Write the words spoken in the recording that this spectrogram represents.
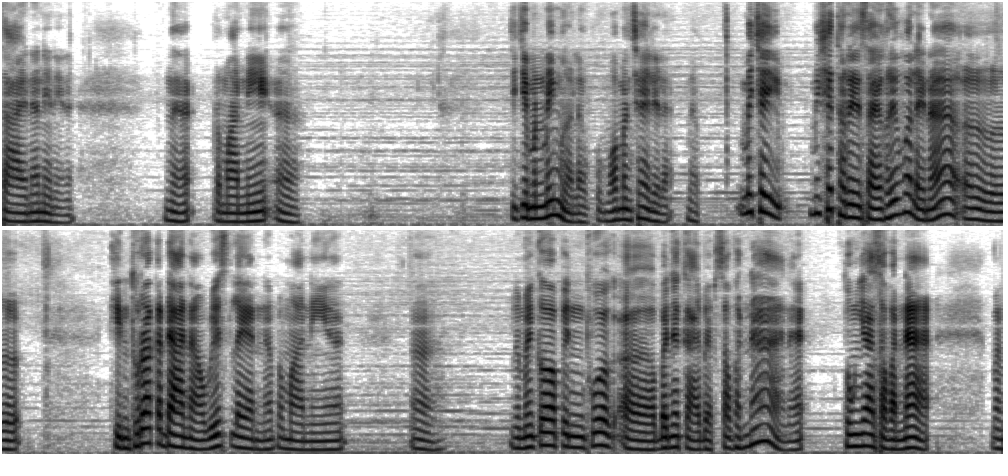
ทรายนะเนี่ยนี่ยนะฮะประมาณนี้อ่า จริงๆมันไม่เหมือนหรอกผมว่ามันใช่เลยแหละแบบไม่ใช่ไม่ใช่ทะเลทรายเขาเรียกว่าอะไรนะ เออถิ่นธุรกันดารนะเวสแลนด์นะประมาณนี้นะอ่าหรือไม่ก็เป็นพวกเอ่อบรรยากาศแบบซาวันนานะทุ่งหญ้าซาวันนามัน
